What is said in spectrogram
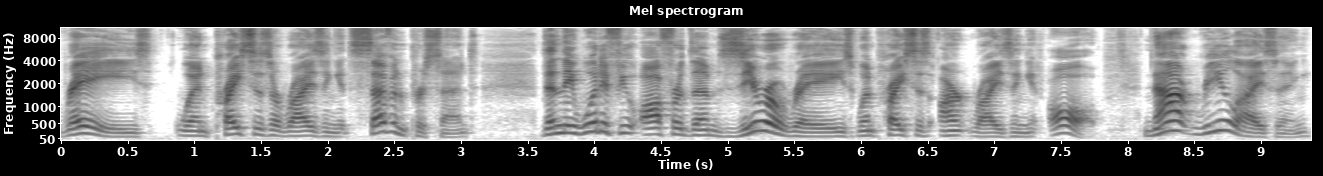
raise when prices are rising at 7% than they would if you offered them zero raise when prices aren't rising at all. Not realizing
